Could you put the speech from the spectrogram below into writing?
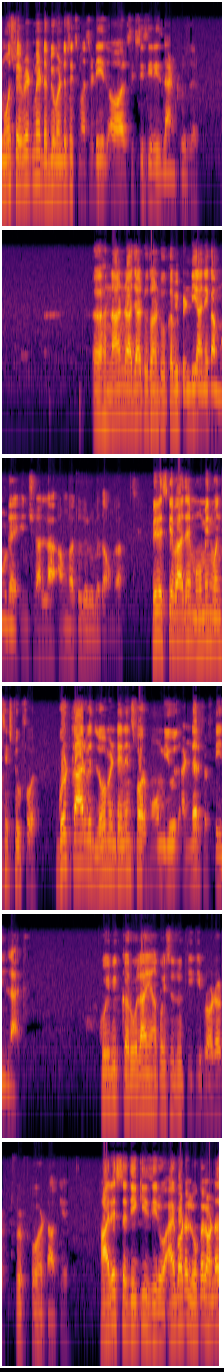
most favourite में W one two six Mercedes और sixty series Land Cruiser Hannan Raja 2002 कभी पिंडी आने का मूड है? इनशाला आऊँगा तो ज़रूर बताऊँगा। फिर इसके बाद है Momin 1624 good car with low maintenance for home use under 15 lakh कोई भी करोला या कोई सुजुकी की प्रोडक्ट स्विफ्ट को हटा के। Haris Siddiqui zero I bought a local Honda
